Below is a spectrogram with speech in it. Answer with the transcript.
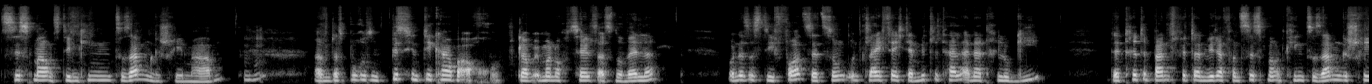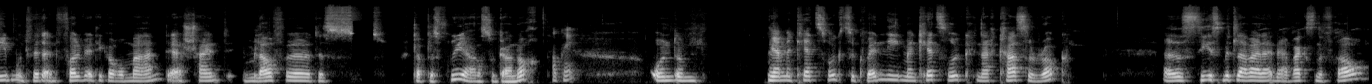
Sisma und Stephen King zusammengeschrieben haben. Mhm. Ähm, das Buch ist ein bisschen dicker, aber auch, ich glaube, immer noch zählt als Novelle. Und es ist die Fortsetzung und gleichzeitig der Mittelteil einer Trilogie. Der dritte Band wird dann wieder von Sisma und King zusammengeschrieben und wird ein vollwertiger Roman. Der erscheint im Laufe des, ich glaube, des Frühjahres sogar noch. Okay. Und ähm, ja, man kehrt zurück zu Gwendy, man kehrt zurück nach Castle Rock. Also sie ist mittlerweile eine erwachsene Frau,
